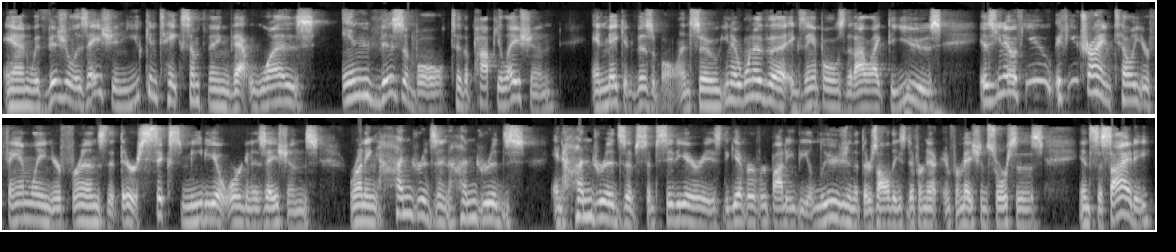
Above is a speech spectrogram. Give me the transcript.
And with visualization, you can take something that was invisible to the population and make it visible. And so, you know, one of the examples that I like to use is you know if you if you try and tell your family and your friends that there are six media organizations running hundreds and hundreds and hundreds of subsidiaries to give everybody the illusion that there's all these different information sources in society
